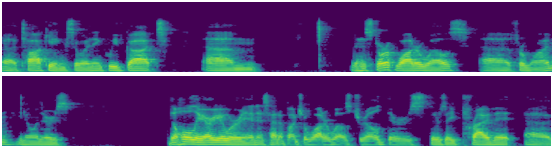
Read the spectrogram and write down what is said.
uh, talking. So I think we've got um, the historic water wells uh, for one. You know, there's the whole area we're in has had a bunch of water wells drilled. There's there's a private uh,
